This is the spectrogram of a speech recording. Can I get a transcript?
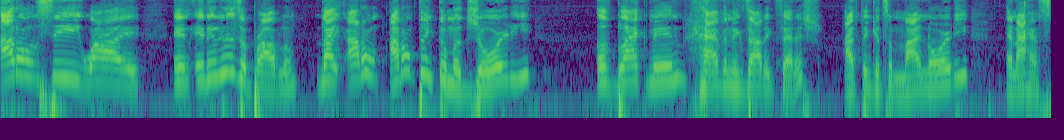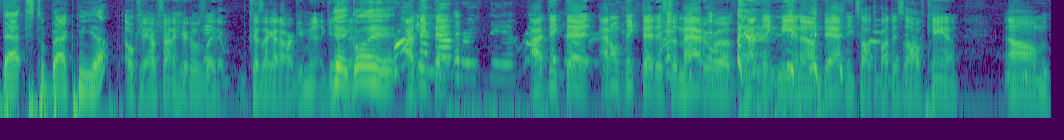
I don't see why and, and it is a problem. Like I don't I don't think the majority of black men have an exotic fetish. I think it's a minority and I have stats to back me up. Okay, I'm trying to hear those later because I got an argument against Yeah, that. go ahead. Run I your think that- numbers, then. I your think that numbers. I don't think that it's a matter of, and I think me and um, Daphne talked about this off cam. Um,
